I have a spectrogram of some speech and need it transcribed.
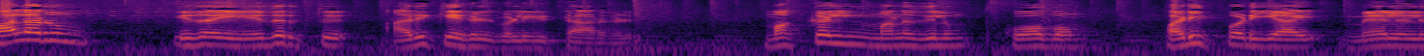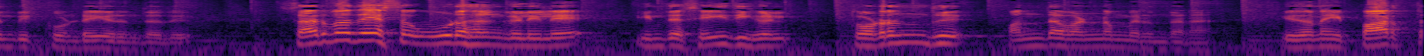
பலரும் இதை எதிர்த்து அறிக்கைகள் வெளியிட்டார்கள். மக்களின் மனதிலும் கோபம் படிப்படியாய் மேலெழும்பிக் கொண்டே இருந்தது. சர்வதேச ஊடகங்களிலே இந்த செய்திகள் தொடர்ந்து வந்த வண்ணம் இருந்தன. இதனை பார்த்த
